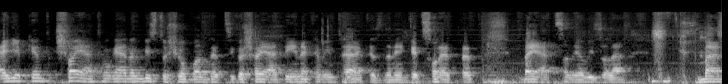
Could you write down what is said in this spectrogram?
egyébként saját magának biztos jobban tetszik a saját éneke, mint ha elkezdenénk egy szonettet bejátszani a víz alá. Bár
